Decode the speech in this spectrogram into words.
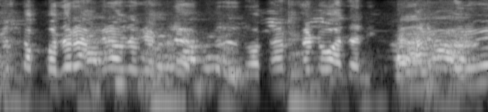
नुसता पदर अंगरावर घेतलं तर धोतर थंड वाजले. आणि पूर्वी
